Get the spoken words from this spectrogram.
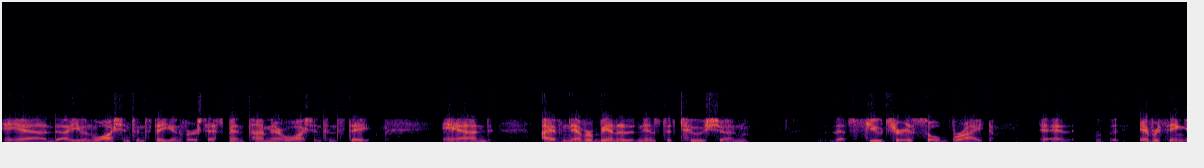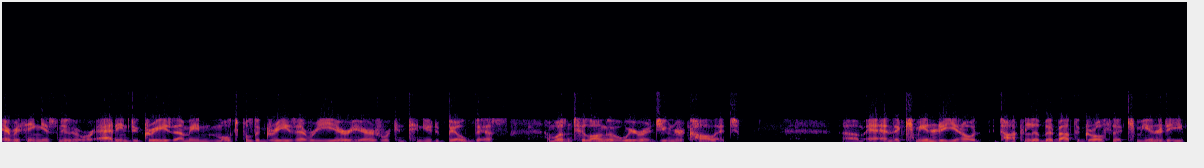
and uh, even Washington State University. I spent time there at Washington State, and I have never been at an institution that's future is so bright, and everything everything is new here. We're adding degrees. I mean, multiple degrees every year here as we continue to build this. It wasn't too long ago we were a junior college, um, and the community. You know, talking a little bit about the growth of the community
